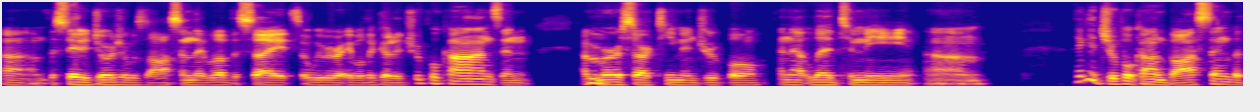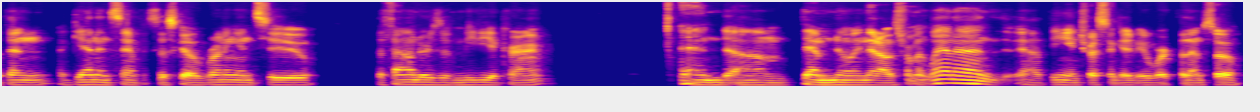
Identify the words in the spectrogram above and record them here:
Um, the state of Georgia was awesome. They loved the site, so we were able to go to Drupal cons and immerse our team in Drupal, and that led to me. Um, I think at DrupalCon Boston, but then again in San Francisco, running into the founders of Media Current, and um, them knowing that I was from Atlanta and uh, being interested in getting me to work for them. So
